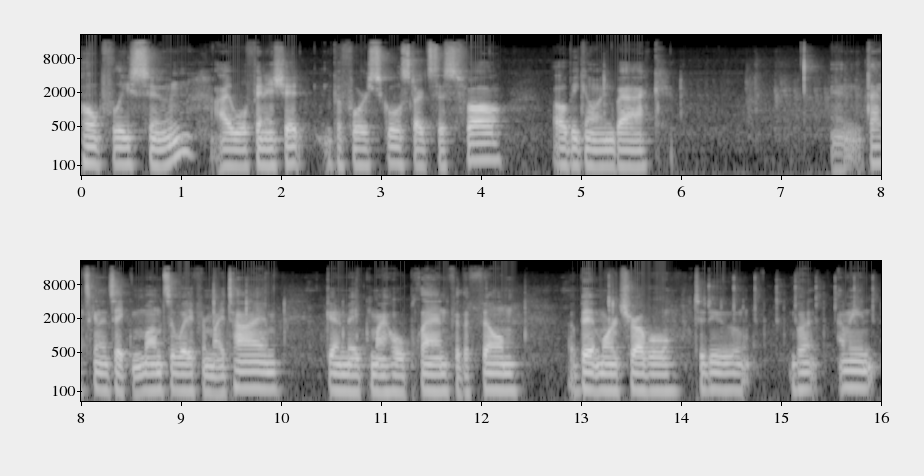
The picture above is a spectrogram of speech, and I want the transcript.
hopefully soon. I will finish it before school starts this fall. I'll be going back and that's gonna take months away from my time. Gonna make my whole plan for the film a bit more trouble to do. But I mean,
